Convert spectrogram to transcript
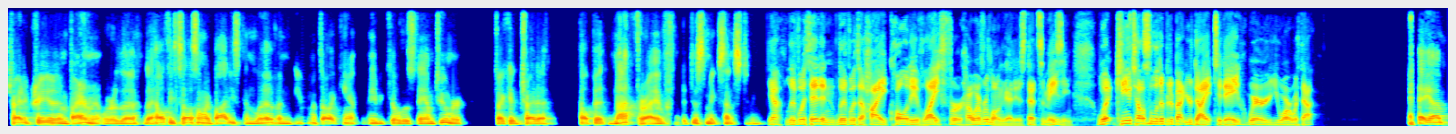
try to create an environment where the the healthy cells in my bodies can live, and even though I can't maybe kill this damn tumor, if I could try to help it not thrive, it just makes sense to me. Yeah, live with it and live with a high quality of life for however long that is. That's amazing. What can you tell us a little bit about your diet today, where you are with that? Hey, I'm,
